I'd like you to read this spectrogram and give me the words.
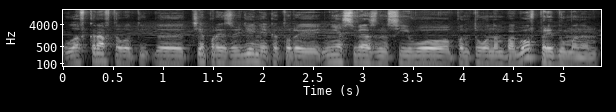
У Лавкрафта вот э, те произведения, которые не связаны с его пантеоном богов придуманным,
